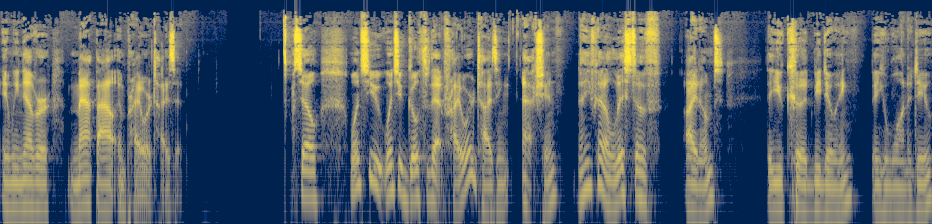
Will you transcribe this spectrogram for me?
and we never map out and prioritize it. So once you, once you go through that prioritizing action, now you've got a list of items that you could be doing that you want to do.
